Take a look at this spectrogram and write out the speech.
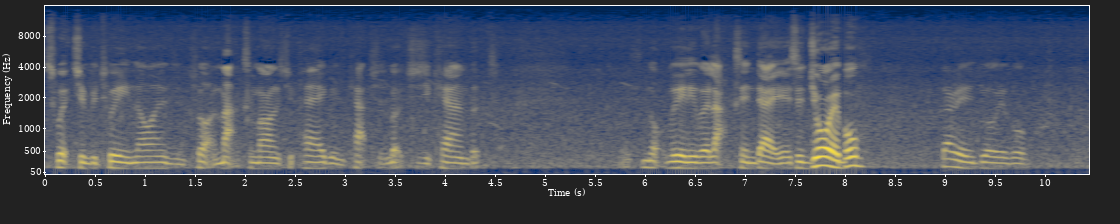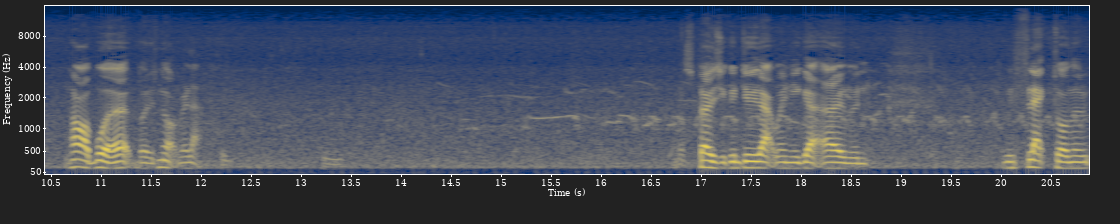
switching between lines and trying to maximise your peg and catch as much as you can. But it's not really a relaxing day. It's enjoyable, very enjoyable. Hard work, but it's not relaxing. I suppose you can do that when you get home and reflect on the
